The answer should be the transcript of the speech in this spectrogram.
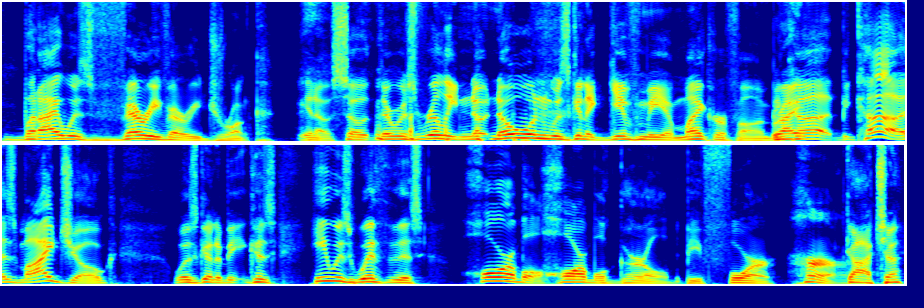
but I was very, very drunk. You know, so there was really no no one was going to give me a microphone Right. because because my joke was going to be because he was with this horrible, horrible girl before her. Gotcha.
